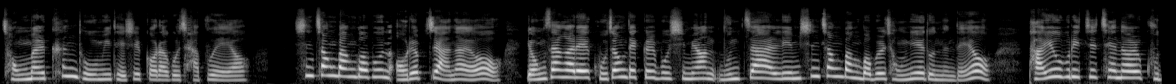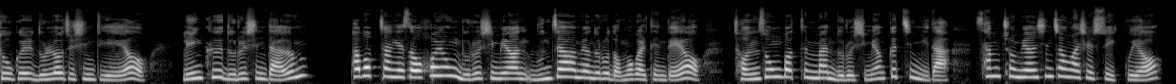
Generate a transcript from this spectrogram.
정말 큰 도움이 되실 거라고 자부해요. 신청 방법은 어렵지 않아요. 영상 아래 고정 댓글 보시면 문자 알림 신청 방법을 정리해 뒀는데요. 바이오브리지 채널 구독을 눌러주신 뒤에요. 링크 누르신 다음 팝업창에서 허용 누르시면 문자 화면으로 넘어갈 텐데요. 전송 버튼만 누르시면 끝입니다. 3초면 신청하실 수 있고요.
